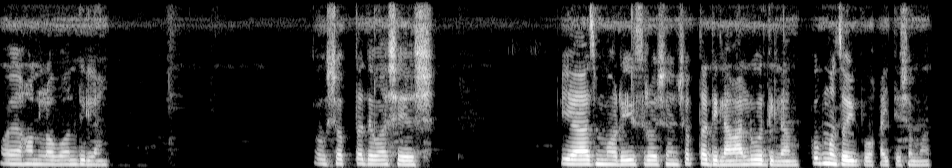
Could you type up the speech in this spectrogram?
ও এখন লবণ দিলাম। সবটা দেওয়া শেষ। পেঁয়াজ, মরিচ, রসুন সবটা দিলাম, আলুও দিলাম। খুব মজা হইব খাইতে সময়।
